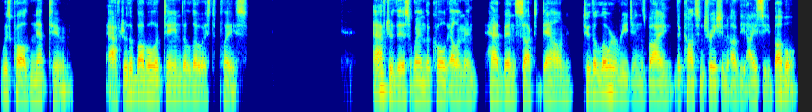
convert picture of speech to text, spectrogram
was called Neptune, after the bubble obtained the lowest place. After this, when the cold element had been sucked down to the lower regions by the concentration of the icy bubble,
